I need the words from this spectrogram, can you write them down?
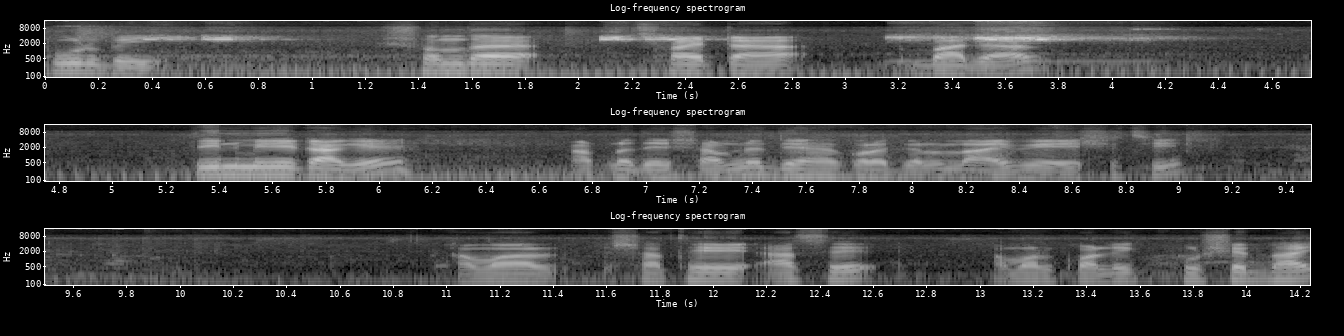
পূর্বেই সন্ধ্যা ছয়টা বাজার তিন মিনিট আগে আপনাদের সামনে দেখা করার জন্য লাইভে এসেছি। আমার সাথে আছে আমার কলিগ খুরশেদ ভাই।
